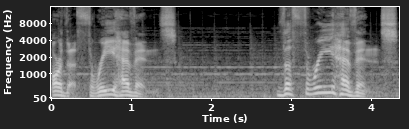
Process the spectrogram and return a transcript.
are the three heavens? The three heavens.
